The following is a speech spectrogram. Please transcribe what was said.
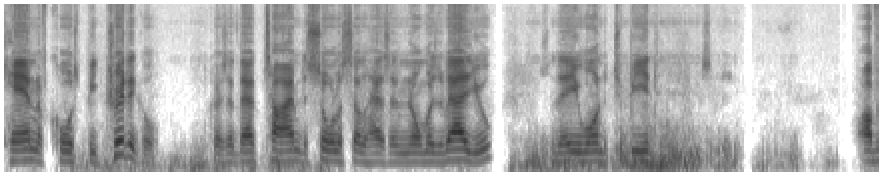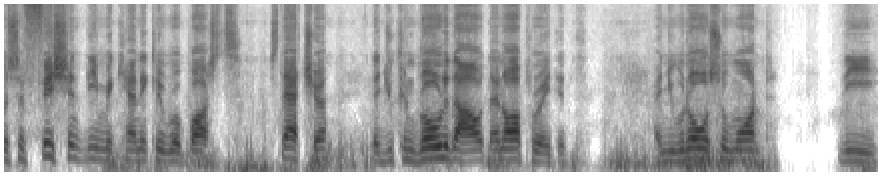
can of course be critical because at that time the solar cell has an enormous value. So there you want it to be of a sufficiently mechanically robust stature that you can roll it out and operate it. And you would also want the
